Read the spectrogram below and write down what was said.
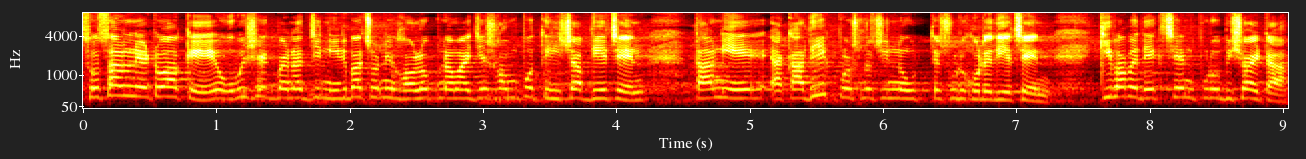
সোশ্যাল নেটওয়ার্কে অভিষেক ব্যানার্জি নির্বাচনী হলফনামায় যে সম্পত্তি হিসাব দিয়েছেন, তা নিয়ে একাধিক প্রশ্নচিহ্ন উঠতে শুরু করে দিয়েছেন। কীভাবে দেখছেন পুরো বিষয়টা?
